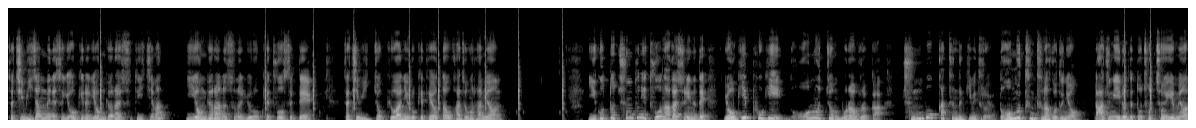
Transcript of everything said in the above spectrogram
자 지금 이 장면에서 여기를 연결할 수도 있지만 이 연결하는 수는 이렇게 두었을 때 자 지금 이쪽 교환이 이렇게 되었다고 가정을 하면 이곳도 충분히 두어 나갈 수는 있는데 여기 폭이 너무 좀 뭐라 그럴까 중복 같은 느낌이 들어요. 너무 튼튼하거든요. 나중에 이런데 또 젖혀 있으면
